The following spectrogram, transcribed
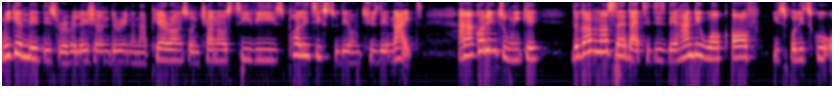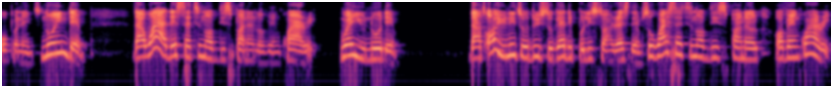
Wike made this revelation during an appearance on Channels TV's Politics Today on Tuesday night. And according to Wike, the governor said that it is the handiwork of his political opponents, knowing them, that why are they setting up this panel of inquiry when you know them? That all you need to do is to get the police to arrest them. So why setting up this panel of inquiry?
